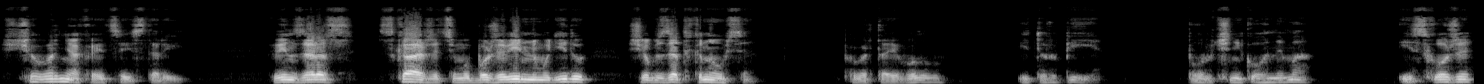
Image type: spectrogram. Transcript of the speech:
Що варнякає цей старий? Він зараз скаже цьому божевільному діду, щоб заткнувся. Повертає голову і торопіє. Поруч нікого нема. І, схоже,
